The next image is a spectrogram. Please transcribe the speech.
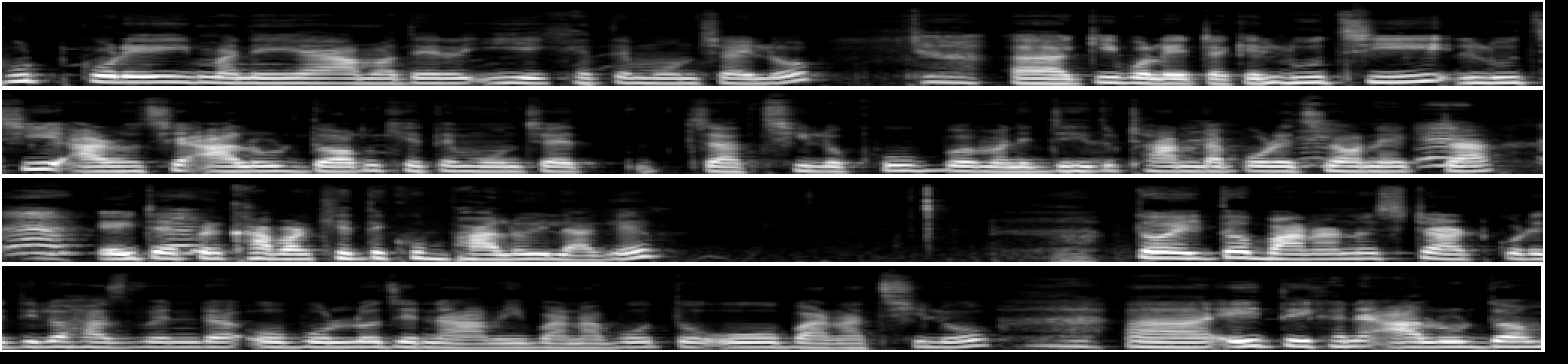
হুট করেই মানে আমাদের ইয়ে খেতে মন চাইলো কি বলে এটাকে, লুচি লুচি আর হচ্ছে আলুর দম খেতে মন চাই চাচ্ছিল। খুব মানে যেহেতু ঠান্ডা পড়েছে অনেকটা, এই টাইপের খাবার খেতে খুব ভালোই লাগে। তো এই তো বানানো স্টার্ট করে দিল হাজব্যান্ড ও বলল যে, না, আমি বানাবো। তো ও বানাচ্ছিল। এই তো এখানে আলুর দম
